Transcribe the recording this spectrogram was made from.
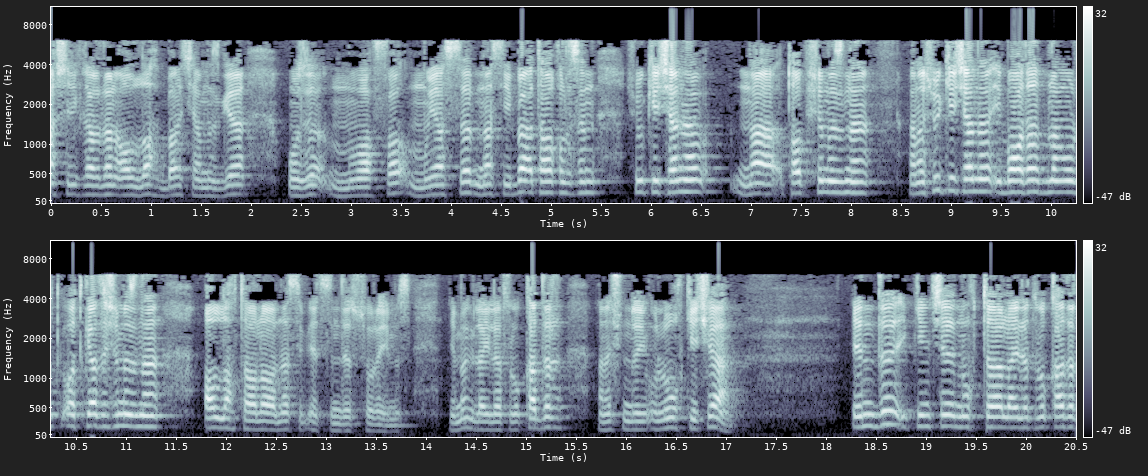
yaxshiliklaridan olloh barchamizga o'zi muvaffaq muyassar nasiba ato qilsin. Shu kechani topishimizni ana shu kechani ibodat bilan o'tkazishimizni alloh taolo nasib etsin deb so'raymiz. Demak laylatul qadr ana shunday ulug' kecha. Endi ikkinchi nuqta laylatul qadr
